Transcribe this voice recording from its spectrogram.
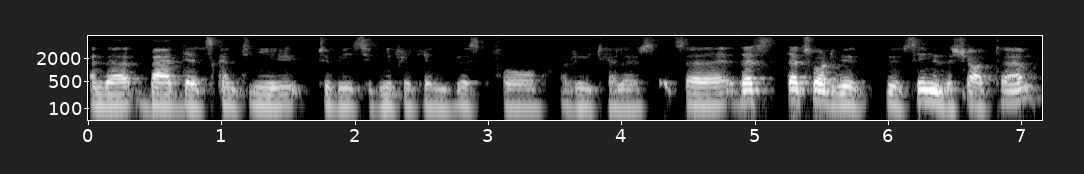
and the bad debts continue to be significant risk for retailers. So that's that's what we've we've seen in the short term.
